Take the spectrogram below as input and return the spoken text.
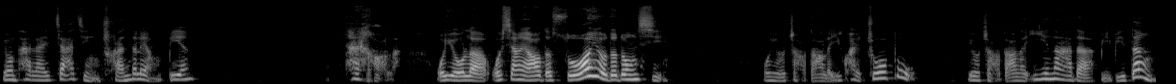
用它来夹紧船的两边。太好了，我有了我想要的所有的东西。我又找到了一块桌布，又找到了伊娜的比比凳。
